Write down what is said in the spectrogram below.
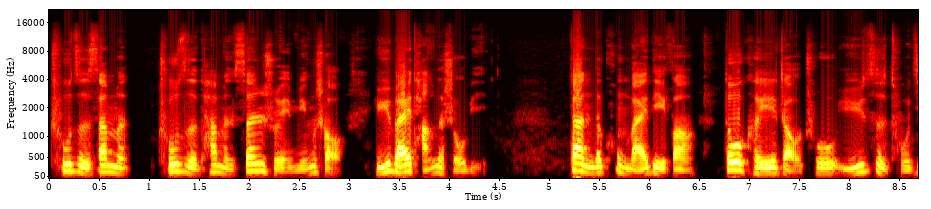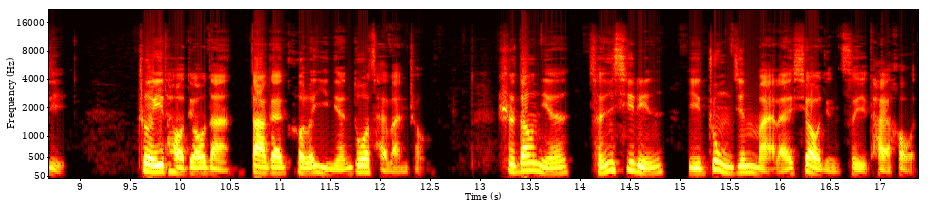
出自三们出自他们三水名手于白堂的手笔，蛋的空白地方都可以找出“鱼”字图迹。这一套雕蛋大概刻了一年多才完成。是当年岑锡林以重金买来孝敬慈禧太后的，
